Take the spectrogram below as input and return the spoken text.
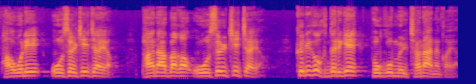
바울이 옷을 찢어요. 바나바가 옷을 찢어요. 그리고 그들에게 복음을 전하는 거예요.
